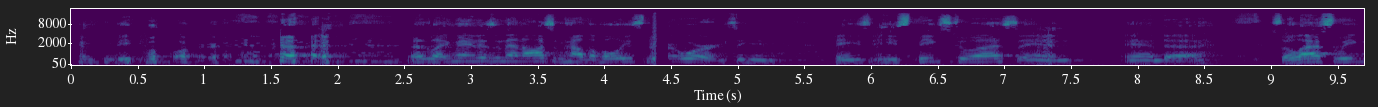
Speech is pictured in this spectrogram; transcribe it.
before." I was like, man, isn't that awesome how the Holy Spirit works? He, he, he speaks to us, and and uh, so last week,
